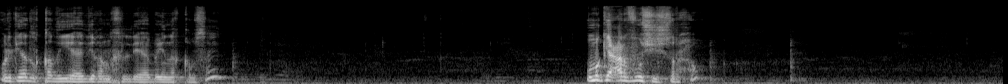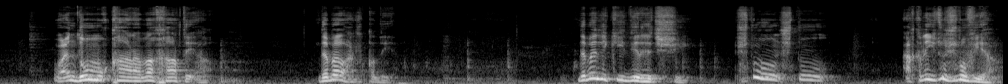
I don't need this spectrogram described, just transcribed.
ولكن هذه القضية هذه غنخليها بين قوسين. وما كيعرفوش يشرحوا. وعندهم مقاربة خاطئة. دابا واحد القضية. دابا اللي كيدير هذا الشيء شنو شنو عقليته شنو فيها؟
